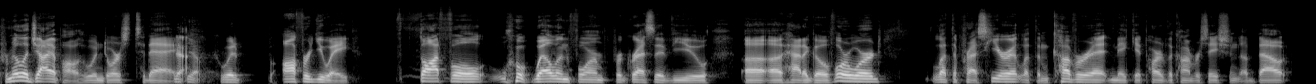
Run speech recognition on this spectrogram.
Pramila Jayapal, who endorsed today, yeah. who would offer you a thoughtful, well-informed, progressive view uh, of how to go forward. Let the press hear it, let them cover it, make it part of the conversation about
